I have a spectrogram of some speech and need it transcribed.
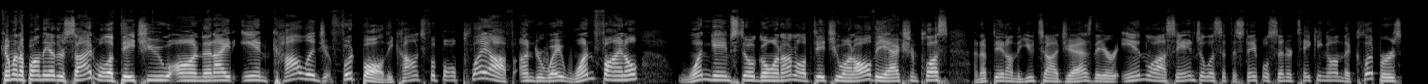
Coming up on the other side, we'll update you on the night in college football. The college football playoff underway. One final. One game still going on. I'll update you on all the action, plus an update on the Utah Jazz. They are in Los Angeles at the Staples Center taking on the Clippers.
